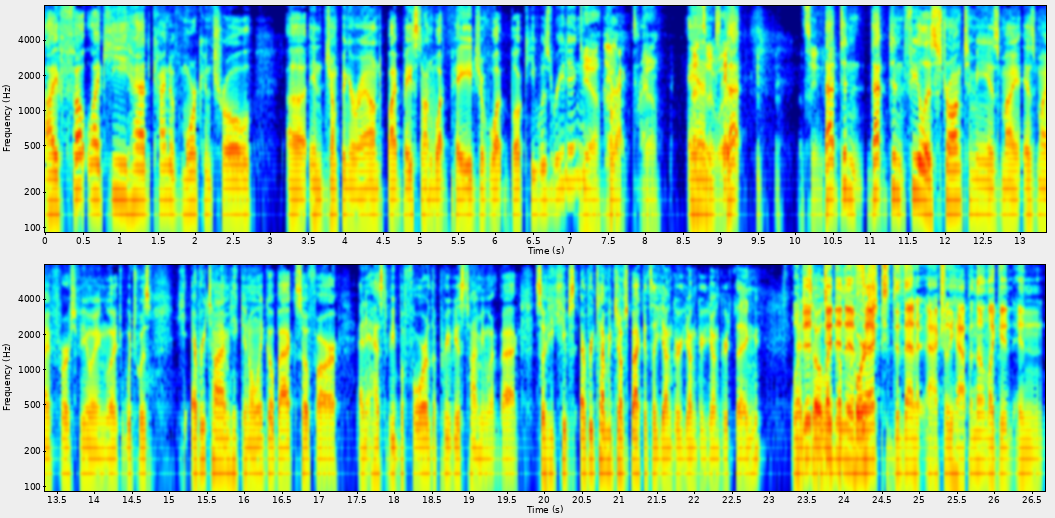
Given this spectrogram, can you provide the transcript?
I felt like he had kind of more control uh, in jumping around by based on what page of what book he was reading. Yeah. Yeah, correct right. Yeah. That's and what it was. that That seemed that didn't that didn't feel as strong to me as my as my first viewing, which, which was he, every time he can only go back so far, and it has to be before the previous time he went back. So he keeps every time he jumps back, it's a younger, younger, younger thing. Well, and did, so, like, did in of course- effect did that actually happen though? Like in, in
